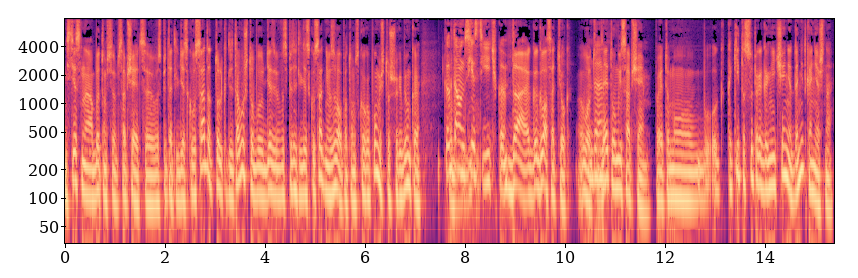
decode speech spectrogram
Естественно, об этом все сообщается воспитателю детского сада только для того, чтобы воспитатель детского сада не вызывал потом скорую помощь, то, что ребенка... Когда он съест яичко. Да, глаз отек. Вот. Да. Для этого мы и сообщаем. Поэтому какие-то супер ограничения, да нет, конечно.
